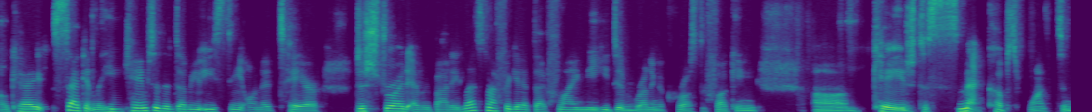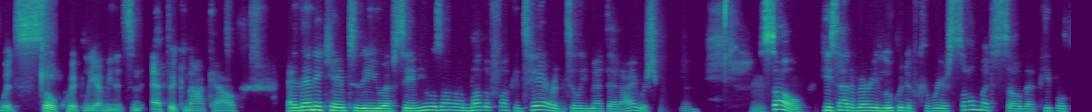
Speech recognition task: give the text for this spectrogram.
Okay. Secondly, he came to the WEC on a tear, destroyed everybody. Let's not forget that flying knee he did running across the fucking um, cage to smack Cub Swanson with so quickly. I mean, it's an epic knockout. And then he came to the UFC and he was on a motherfucking tear until he met that Irishman. Hmm. So he's had a very lucrative career, so much so that people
